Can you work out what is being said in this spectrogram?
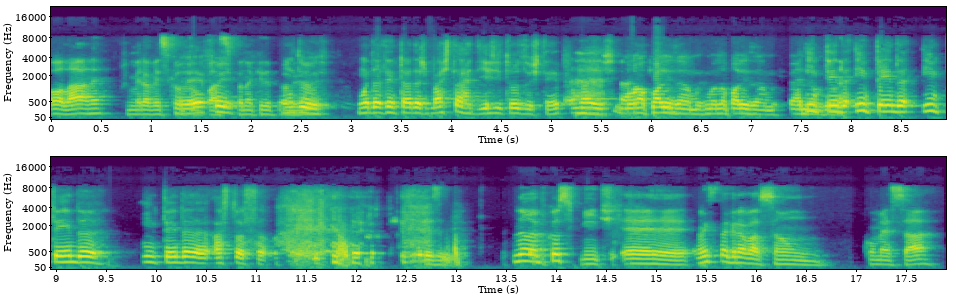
olá, né? Primeira vez que eu estou é, participando aqui do programa. Um dos, uma das entradas mais tardias de todos os tempos, mas. monopolizamos, monopolizamos. Perdão, entenda, né? entenda, entenda, entenda a situação. Beleza. Não, é porque é o seguinte, é, antes da gravação começar,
